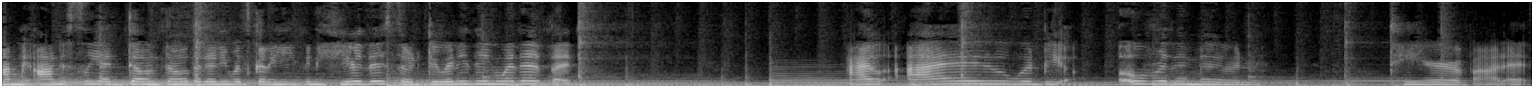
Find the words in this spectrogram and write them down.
I mean honestly, I don't know that anyone's to even hear this or do anything with it, but I I would be over the moon to hear about it.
